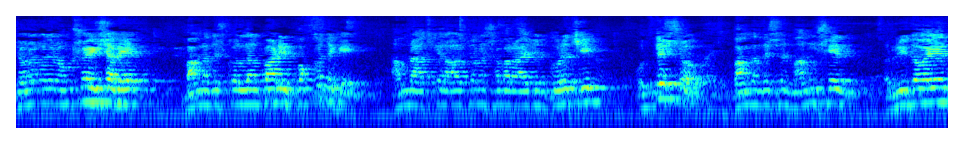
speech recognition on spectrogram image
জনগণের অংশ হিসাবে বাংলাদেশ কল্যাণ পার্টির পক্ষ থেকে আমরা আজকের আলোচনা সভার আয়োজন করেছি। উদ্দেশ্য, বাংলাদেশের মানুষের হৃদয়ের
